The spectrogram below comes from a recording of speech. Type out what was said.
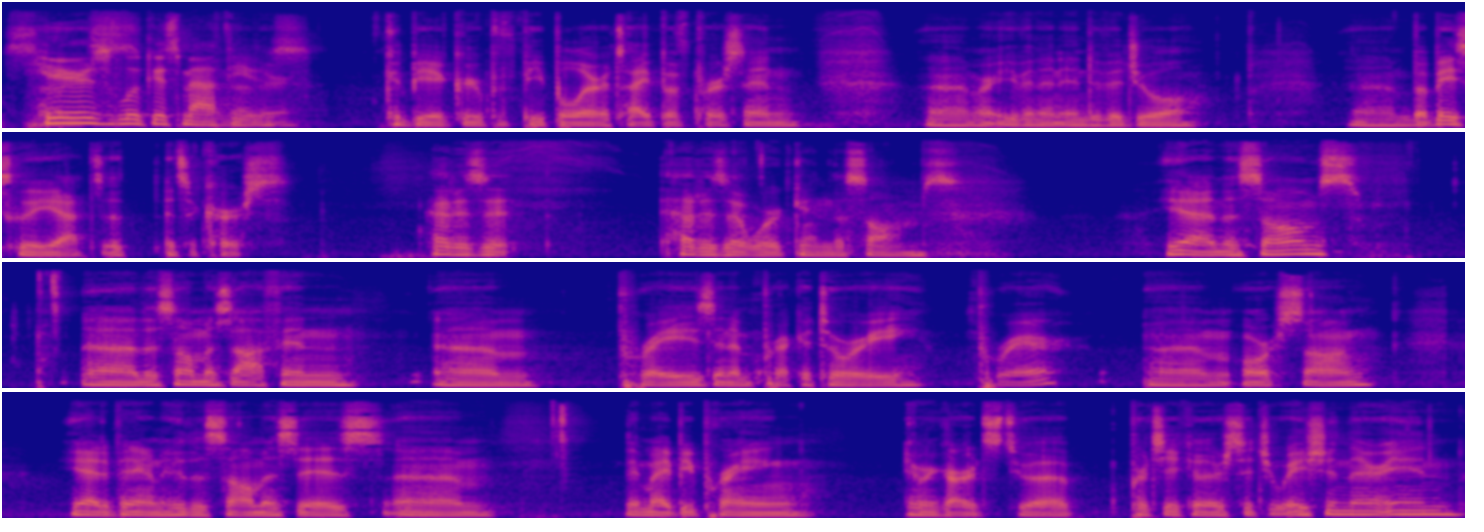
So Here's it's Lucas another- Matthews. Could be a group of people or a type of person, um, or even an individual. Um, but basically, yeah, it's a it's a curse. How does it how does it work in the Psalms? Yeah, in the Psalms, uh, the psalmist often um, prays an imprecatory prayer um, or song. Yeah, depending on who the psalmist is, um, they might be praying in regards to a particular situation they're in,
